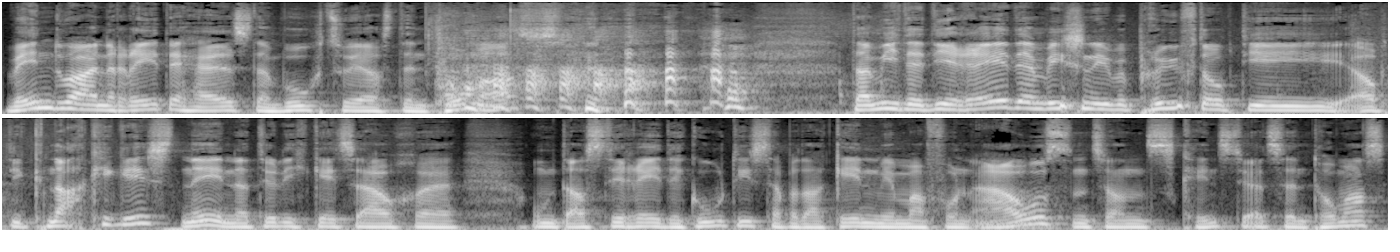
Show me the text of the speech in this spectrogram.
wenn du eine Rede hältst, dann buch zuerst den Thomas. damit er die Rede ein bisschen überprüft, ob die, ob die knackig ist. Nee, natürlich geht es auch äh, um, dass die Rede gut ist, aber da gehen wir mal von aus und sonst kennst du jetzt den Thomas.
